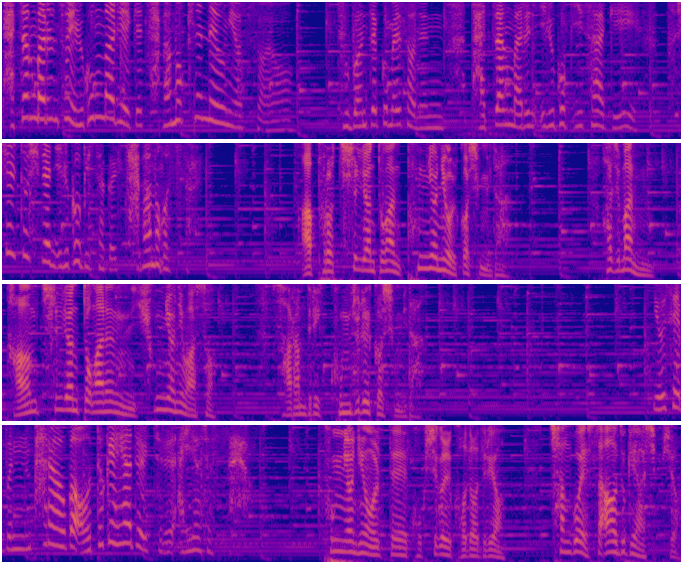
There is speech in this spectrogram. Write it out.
바짝 마른 소 일곱 마리에게 잡아먹히는 내용이었어요. 두 번째 꿈에서는 바짝 마른 일곱 이삭이 토실토실한 일곱 이삭을 잡아먹었어요. 앞으로 7년 동안 풍년이 올 것입니다. 하지만 다음 7년 동안은 흉년이 와서 사람들이 굶주릴 것입니다. 요셉은 파라오가 어떻게 해야 될지를 알려줬어요. 풍년이 올 때 곡식을 걷어들여 창고에 쌓아두게 하십시오.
